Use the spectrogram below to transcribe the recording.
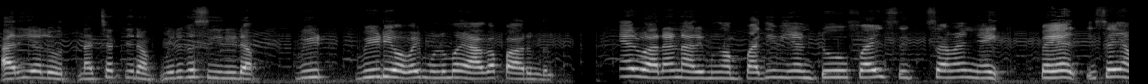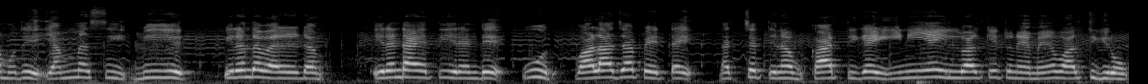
அரியலூர் நட்சத்திரம் மிருகசீரிடம். வீ வீடியோவை முழுமையாக பாருங்கள். பெயர் வரன் அறிமுகம். பதிவு எண் two five six seven eight. பெயர் இசை அமுது எம்எஸ்சி பிஎட் பிறந்த வருடம் இரண்டாயிரத்தி இரண்டு. ஊர் வாலாஜாபேட்டை நட்சத்திரம். கார்த்திகை இனிய இல்வாழ்க்கை துணையமைய வாழ்த்துகிறோம்.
